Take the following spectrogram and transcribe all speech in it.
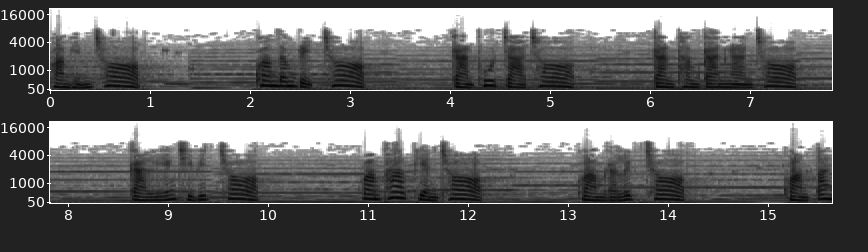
ความเห็นชอบ ความดำริชอบ การพูดจาชอบ การทำการงานชอบ การเลี้ยงชีวิตชอบ ความภาคเพียรชอบ ความระลึกชอบ ความตั้ง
